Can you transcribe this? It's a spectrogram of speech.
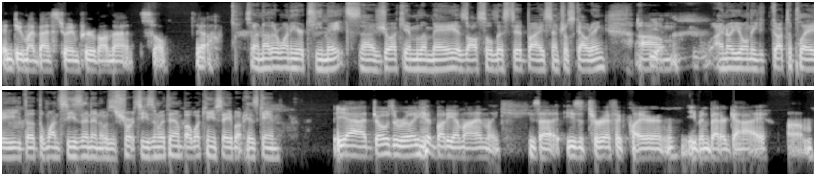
and do my best to improve on that. So yeah. So another one of your teammates, uh, Joachim Lemay, is also listed by Central Scouting. Um, yeah. I know you only got to play the the one season, and it was a short season with him. But what can you say about his game? Yeah, Joe's a really good buddy of mine. Like he's a he's a terrific player and even better guy. Um,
